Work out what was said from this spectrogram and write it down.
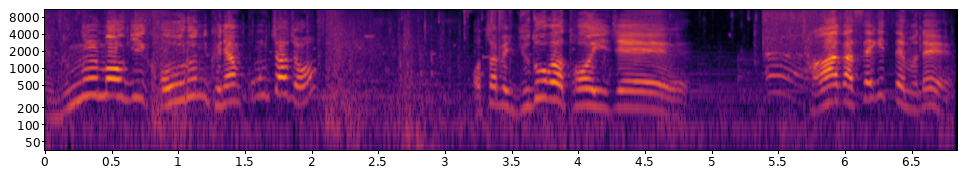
예, 눈물먹이 거울은 그냥 공짜죠. 어차피 유도가 더 이제 자아가 세기 때문에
